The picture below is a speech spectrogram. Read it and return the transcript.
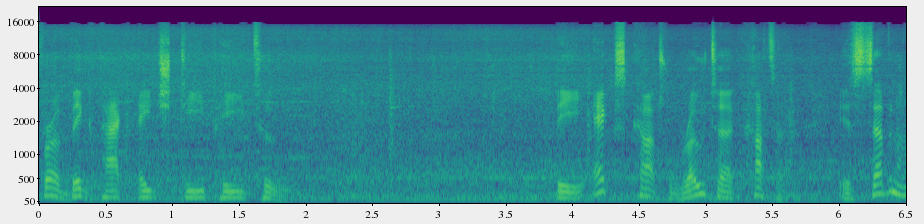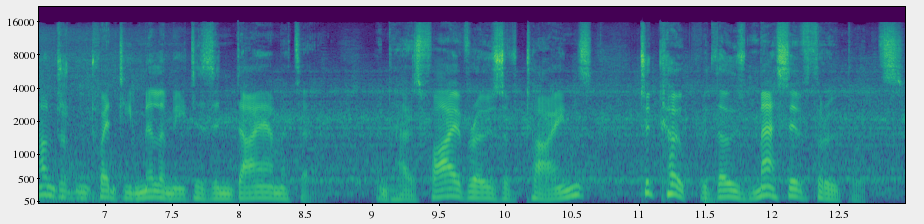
for a Big Pack HDP2. The X-Cut rotor cutter is 720 millimeters in diameter and has five rows of tines to cope with those massive throughputs.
